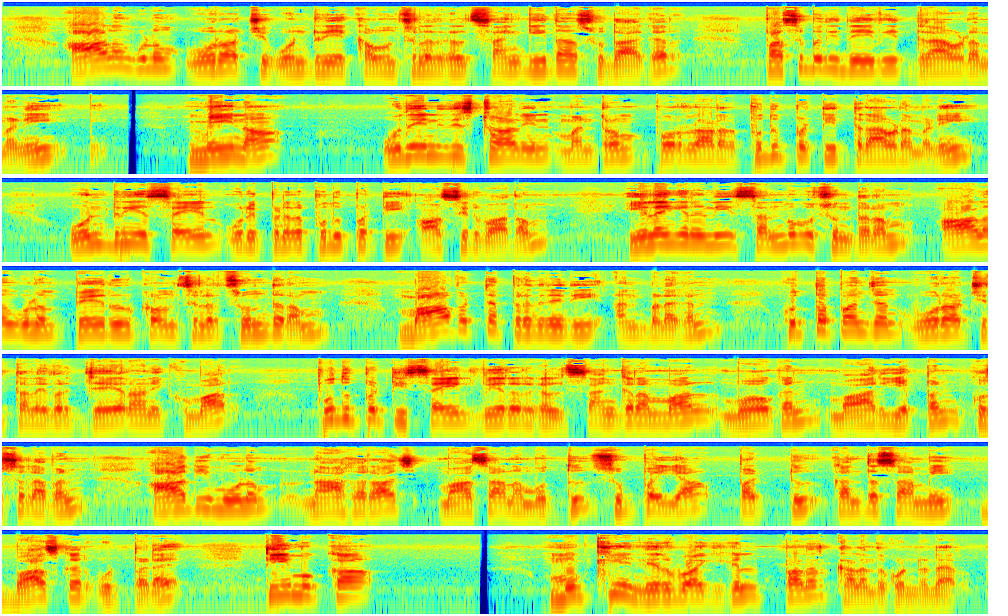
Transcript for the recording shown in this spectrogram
ஆலங்குளம் ஊராட்சி ஒன்றிய கவுன்சிலர்கள் சங்கீதா சுதாகர் பசுபதி தேவி திராவிடமணி மீனா உதயநிதி ஸ்டாலின் மன்றம் பொருளாளர் புதுப்பட்டி திராவிடமணி ஒன்றிய செயல் உறுப்பினர் புதுப்பட்டி ஆசிர்வாதம் இளைஞரணி சண்முக சுந்தரம் ஆலங்குளம் பேரூர் கவுன்சிலர் சுந்தரம் மாவட்ட பிரதிநிதி அன்பழகன் குத்தப்பஞ்சான் ஊராட்சி தலைவர் ஜெயராணிக்குமார் புதுப்பட்டி செயல் வீரர்கள் சங்கரம்மாள் மோகன் மாரியப்பன் குசலவன் ஆதிமூலம் நாகராஜ் மாசானமுத்து சுப்பையா பட்டு கந்தசாமி பாஸ்கர் உட்பட திமுக முக்கிய நிர்வாகிகள் பலர் கலந்து கொண்டனர்.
